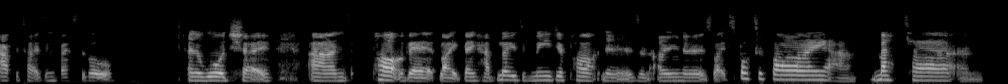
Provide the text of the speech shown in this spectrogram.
advertising festival, an award show, and part of it, like they have loads of media partners and owners like Spotify and Meta and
